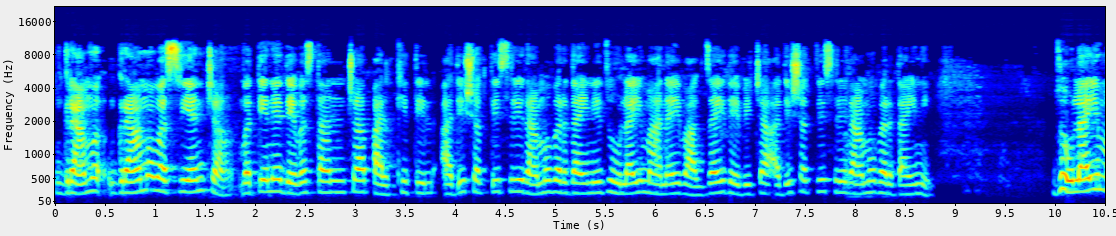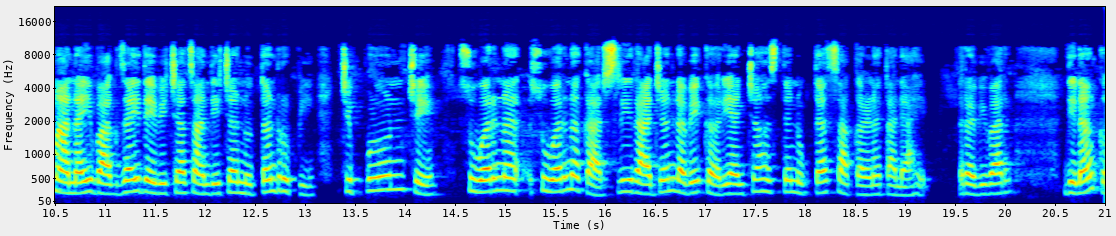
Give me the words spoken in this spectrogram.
ग्राम ग्रामवासियांच्या वतीने देवस्थानच्या पालखीतील आदिशक्ती श्री रामवरदायिनी झोलाई मानाई वाघजाई देवीच्या आदिशक्ती श्री रामवरदायिनी झोलाई मानाई वाघजाई देवीच्या चांदीच्या नूतन रूपी चिपळूणचे सुवर्ण सुवर्णकार श्री राजन लवेकर यांच्या हस्ते नुकत्याच साकारण्यात आले आहेत रविवार दिनांक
